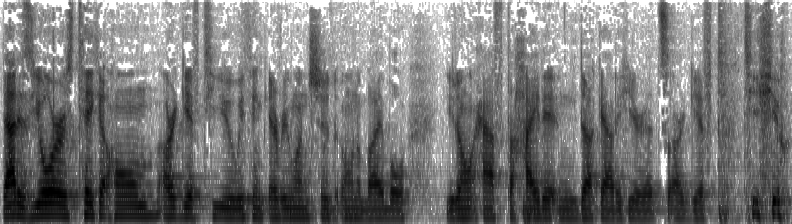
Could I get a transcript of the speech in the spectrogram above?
that is yours. Take it home. Our gift to you. We think everyone should own a Bible. You don't have to hide it and duck out of here. It's our gift to you.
